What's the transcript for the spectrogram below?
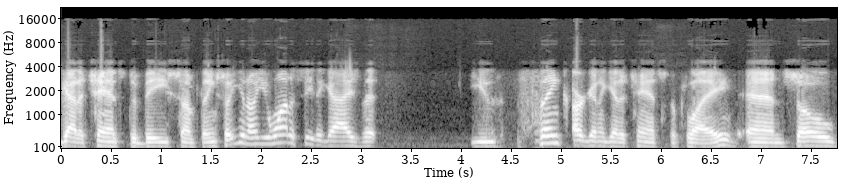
got a chance to be something. So, you know, you want to see the guys that you think are going to get a chance to play. And so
